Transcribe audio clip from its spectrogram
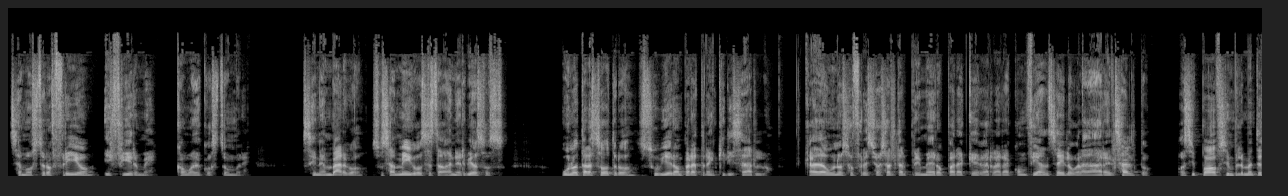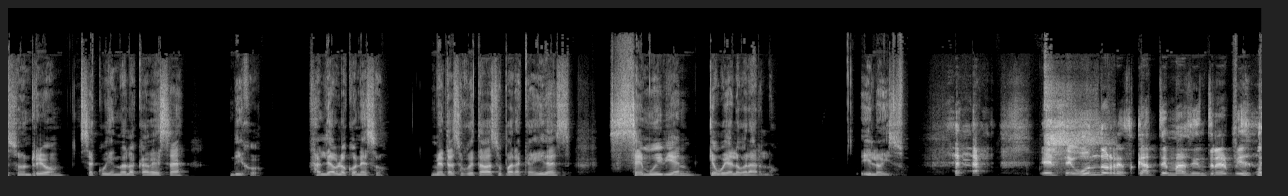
se mostró frío y firme, como de costumbre. Sin embargo, sus amigos estaban nerviosos. Uno tras otro subieron para tranquilizarlo. Cada uno se ofreció a saltar primero para que agarrara confianza y lograra dar el salto. Osipov simplemente sonrió y sacudiendo la cabeza, dijo, al diablo con eso. Mientras sujetaba su paracaídas, sé muy bien que voy a lograrlo. Y lo hizo. El segundo rescate más intrépido.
